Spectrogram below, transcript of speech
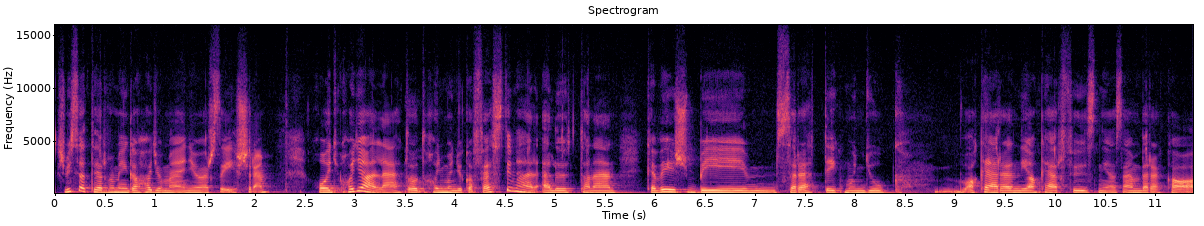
És visszatérve még a hagyományőrzésre, hogy hogyan látod, hogy mondjuk a fesztivál előtt talán kevésbé szerették mondjuk akár enni, akár főzni az emberek a,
